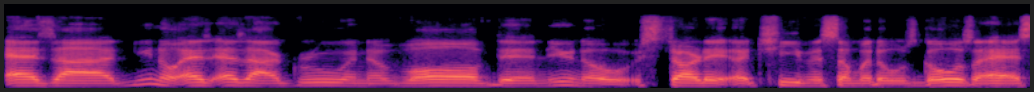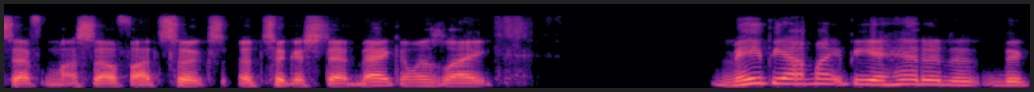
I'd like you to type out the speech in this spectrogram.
as I you know as as I grew and evolved and you know started achieving some of those goals I had set for myself, I took I took a step back and was like, maybe I might be ahead of the, the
